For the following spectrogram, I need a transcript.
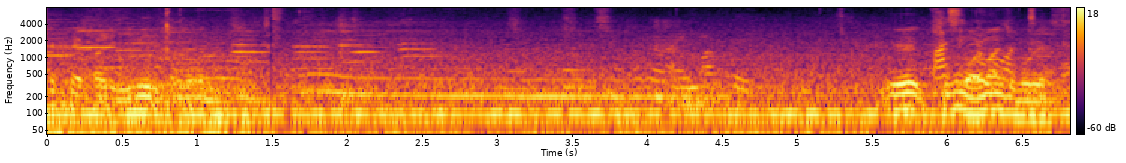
체크해 빨리 2mm 정도. 얘 지금 맛있는 얼마인지? 모르겠어.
